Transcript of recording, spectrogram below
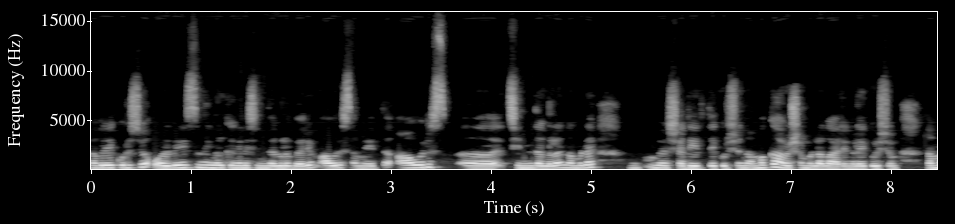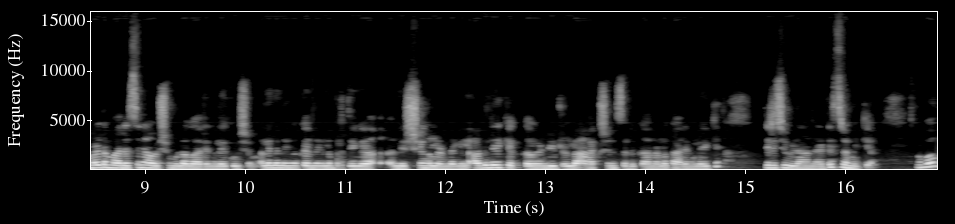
അവരെക്കുറിച്ച് ഓൾവേസ് നിങ്ങൾക്ക് ഇങ്ങനെ ചിന്തകൾ വരും. ആ ഒരു സമയത്ത് ആ ഒരു ചിന്തകൾ നമ്മുടെ ശരീരത്തെ ശരീരത്തെക്കുറിച്ചും നമുക്ക് ആവശ്യമുള്ള കാര്യങ്ങളെക്കുറിച്ചും നമ്മുടെ മനസ്സിന് ആവശ്യമുള്ള കാര്യങ്ങളെക്കുറിച്ചും അല്ലെങ്കിൽ നിങ്ങൾക്ക് എന്തെങ്കിലും പ്രത്യേക ലക്ഷ്യങ്ങളുണ്ടെങ്കിൽ അതിലേക്കൊക്കെ വേണ്ടിയിട്ടുള്ള ആക്ഷൻസ് എടുക്കാനുള്ള കാര്യങ്ങളിലേക്ക് തിരിച്ചു വിടാനായിട്ട് ശ്രമിക്കുക. അപ്പം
